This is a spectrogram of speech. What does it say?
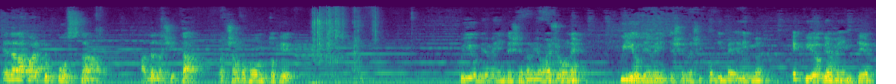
è dalla parte opposta a della città. Facciamo conto che qui ovviamente c'è la mia magione, qui ovviamente c'è la città di Belim e qui ovviamente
